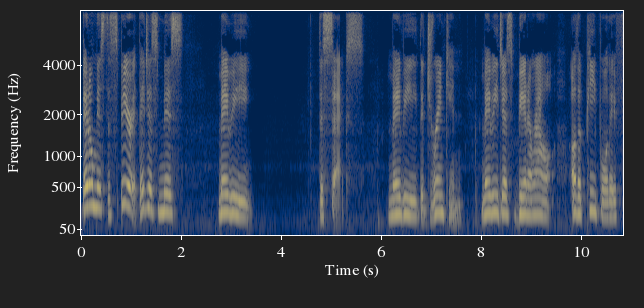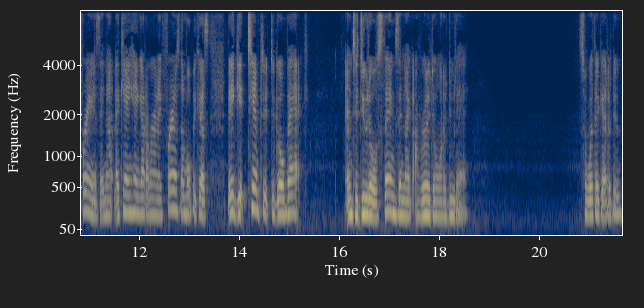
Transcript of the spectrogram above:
They don't miss the spirit, they just miss maybe the sex, maybe the drinking, maybe just being around other people, their friends. They not they can't hang out around their friends no more because they get tempted to go back and to do those things and like I really don't want to do that. So what they got to do?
